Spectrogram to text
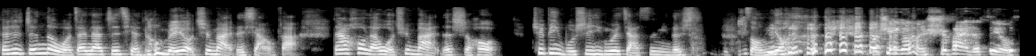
但是真的我在那之前 都没有去买的想法。但是后来我去买的时候，却并不是因为贾思敏的 怂恿。我是一个很失败的 sales，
